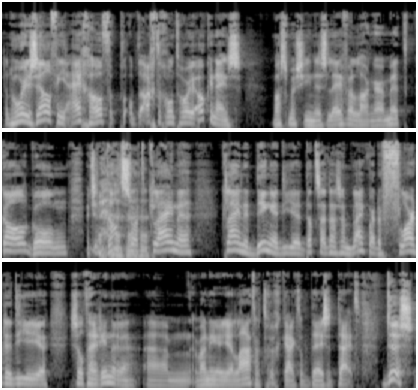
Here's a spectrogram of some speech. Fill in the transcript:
dan hoor je zelf in je eigen hoofd, op, op de achtergrond hoor je ook ineens... wasmachines leven langer met Calgon. Weet je, dat soort kleine, kleine dingen, die je, dat, zijn, dat zijn blijkbaar de flarden die je je zult herinneren... ehm, wanneer je later terugkijkt op deze tijd. Dus...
